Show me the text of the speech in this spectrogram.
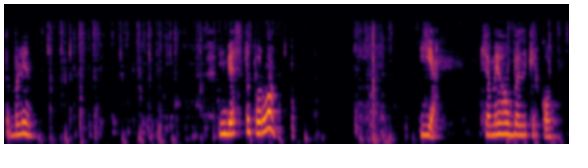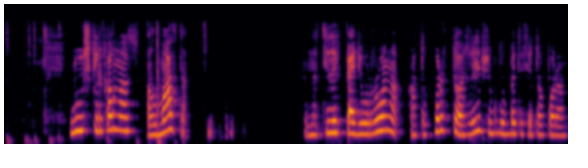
Та блін. Він б'ється топором. Є. Все, ми його вбили кірком. Ну, шкірка у нас алмазна. На цілих 5 урона, а топор теж. Ліпше буду битися топором.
